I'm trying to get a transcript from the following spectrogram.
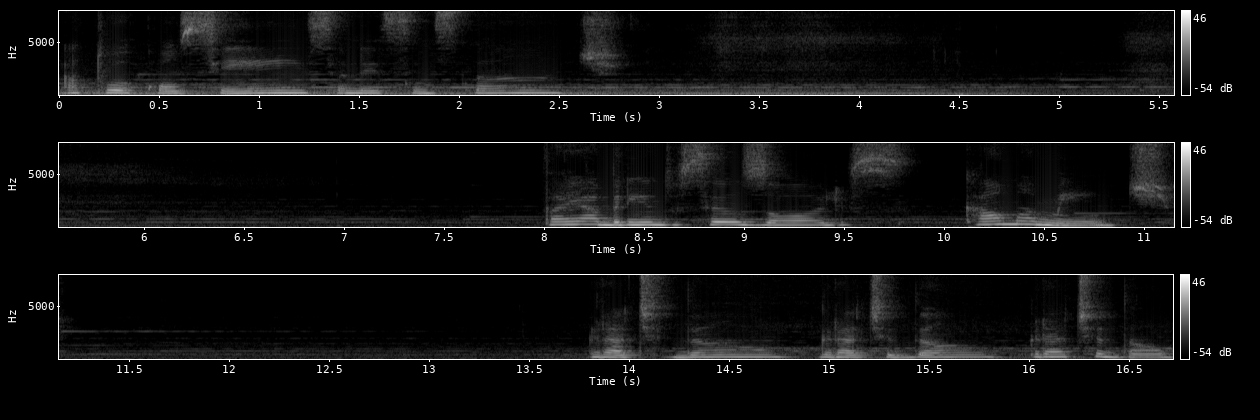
a tua consciência nesse instante. Vai abrindo seus olhos calmamente. Gratidão, gratidão, gratidão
